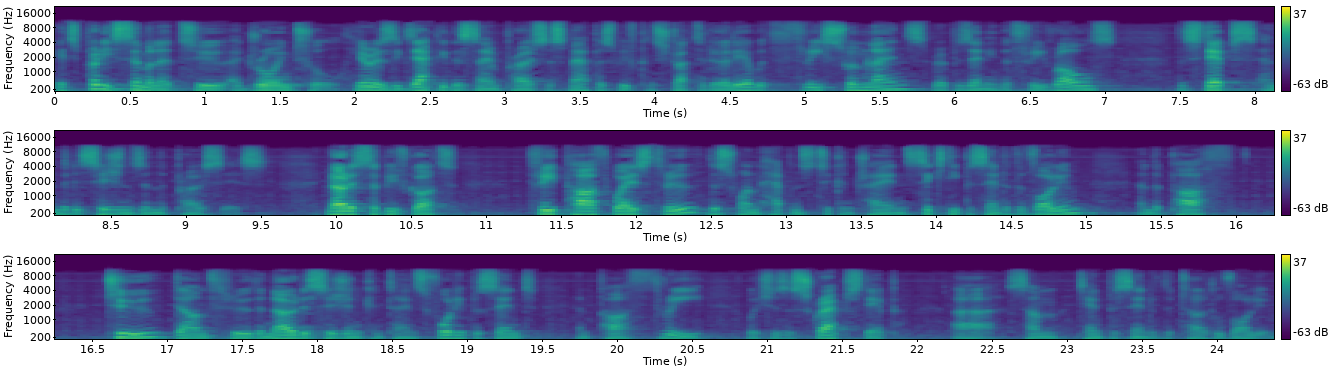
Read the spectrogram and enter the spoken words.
It's pretty similar to a drawing tool. Here is exactly the same process map as we've constructed earlier with three swim lanes representing the three roles, the steps and the decisions in the process. Notice that we've got three pathways through. This one happens to contain 60% of the volume and the path 2 down through the no decision contains 40% and path 3 which is a scrap step uh, some 10% of the total volume.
